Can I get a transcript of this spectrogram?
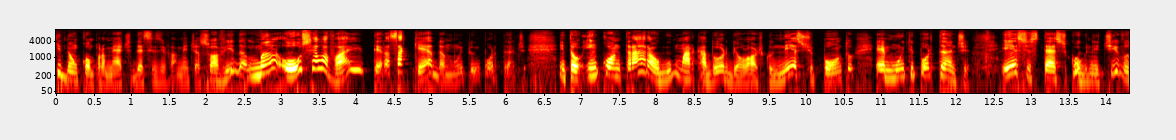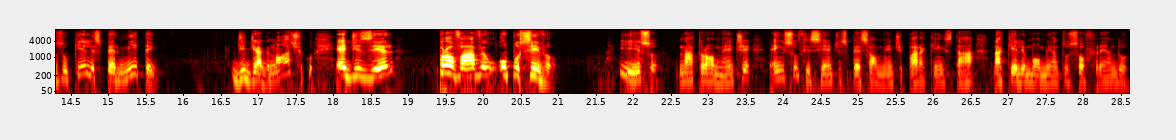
que não compromete decisivamente a sua vida, mas, ou se ela vai ter essa queda muito importante. Então, encontrar algum marcador biológico neste ponto é muito importante. Esses testes cognitivos, o que eles permitem de diagnóstico é dizer provável ou possível. E isso naturalmente é insuficiente, especialmente para quem está naquele momento sofrendo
